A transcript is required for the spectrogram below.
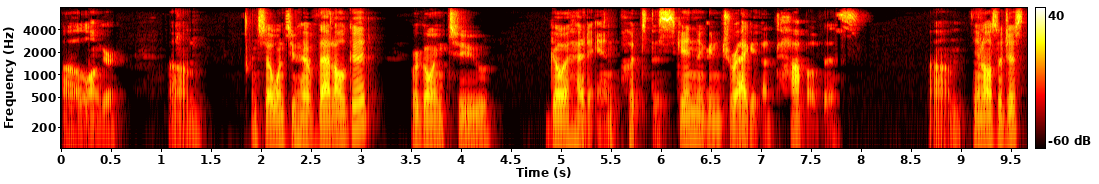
uh, longer. Um, and so once you have that all good, we're going to go ahead and put the skin and drag it on top of this. Um, and also just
